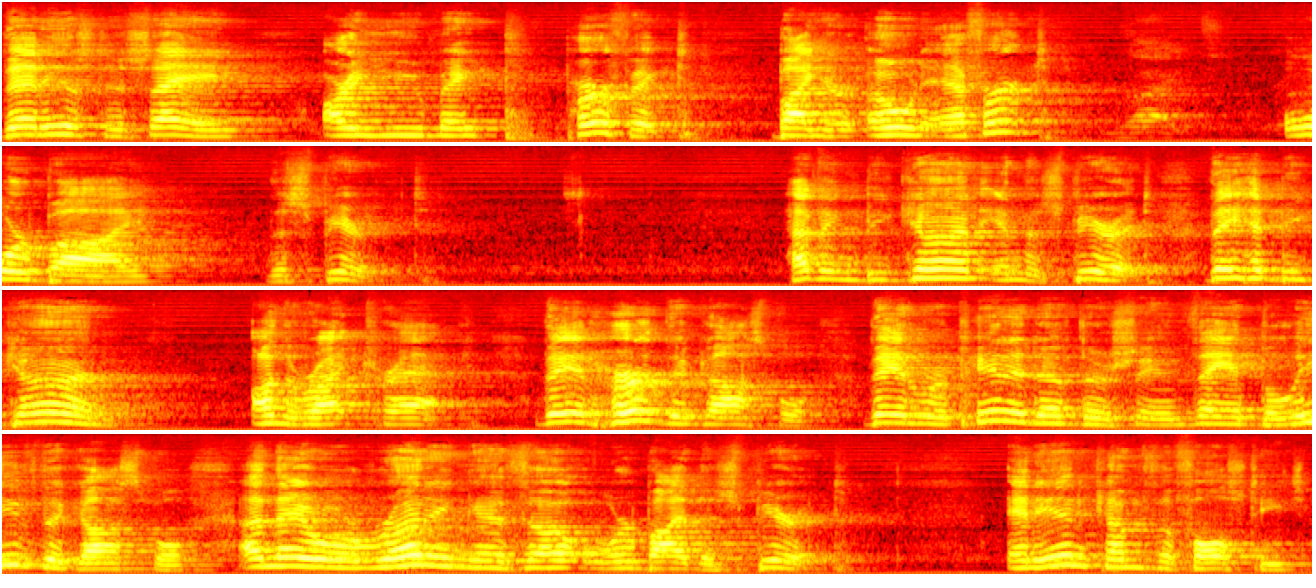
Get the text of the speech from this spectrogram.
That is to say, are you made perfect by your own effort Right. or by the Spirit? Having begun in the Spirit, they had begun on the right track. They had heard the gospel. They had repented of their sins. They had believed the gospel. And they were running as though it were by the Spirit. And in comes the false teachers.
